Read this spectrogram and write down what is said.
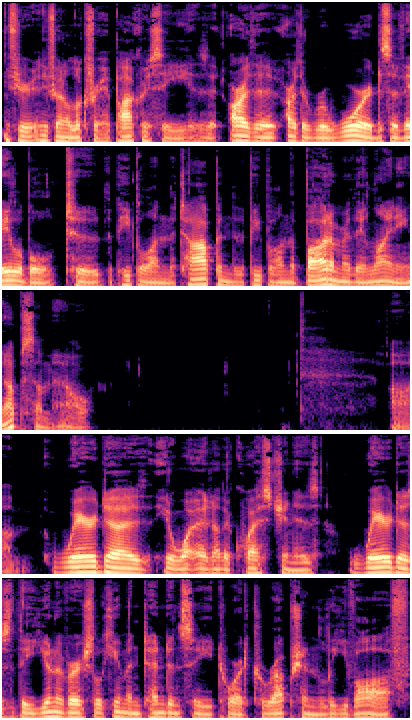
if you're if you want to look for hypocrisy, is it are the are the rewards available to the people on the top and to the people on the bottom? Are they lining up somehow? Um, where does you know what another question is where does the universal human tendency toward corruption leave off,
